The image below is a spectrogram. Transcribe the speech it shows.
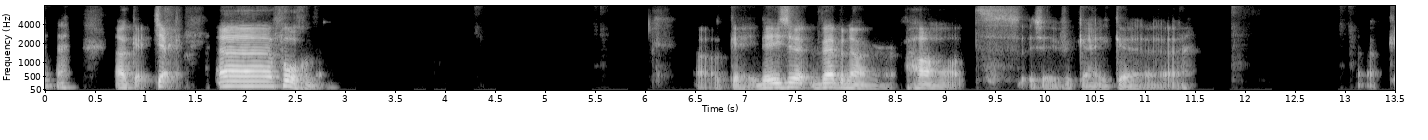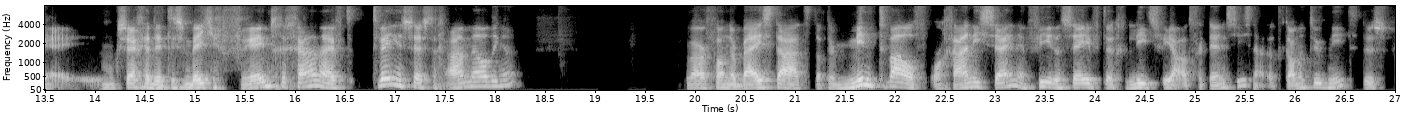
Oké, check. Uh, volgende. Oké, deze webinar had. Eens even kijken. Oké, moet ik zeggen, dit is een beetje vreemd gegaan. Hij heeft 62 aanmeldingen. Waarvan erbij staat dat er min 12 organisch zijn en 74 leads via advertenties. Nou, dat kan natuurlijk niet. Dus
